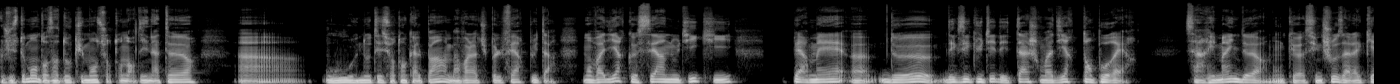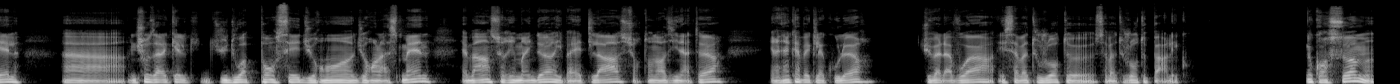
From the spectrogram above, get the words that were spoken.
justement dans un document sur ton ordinateur euh, ou noter sur ton calepin, ben voilà, tu peux le faire plus tard. Mais on va dire que c'est un outil qui permet euh, de d'exécuter des tâches, on va dire temporaires. C'est un reminder, donc euh, c'est une chose à laquelle euh, une chose à laquelle tu dois penser durant durant la semaine. Et eh ben ce reminder, il va être là sur ton ordinateur et rien qu'avec la couleur, tu vas la voir et ça va toujours te ça va toujours te parler. Quoi. Donc en somme,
